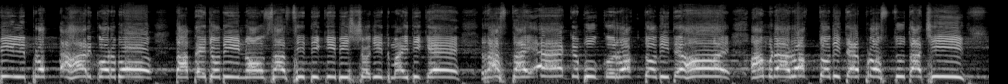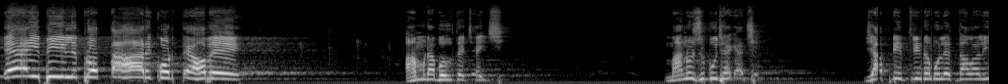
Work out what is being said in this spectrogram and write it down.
বিল প্রত্যাহার করব। তাতে যদি নওসাদ সিদ্দিকী, বিশ্বজিৎ মাইদিকে রাস্তায় এক বুক রক্ত দিতে হয়, আমরা রক্ত দিতে প্রস্তুত আছি। এই বিল প্রত্যাহার করতে হবে। আমরা বলতে চাইছি, মানুষ বুঝে গেছে। যে আপনি তৃণমূলের দালালি,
